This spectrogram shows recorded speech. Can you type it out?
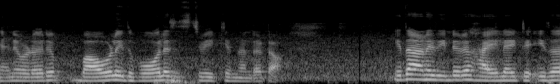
ഞാനിവിടെ ഒരു ബൗൾ ഇതുപോലെ ജസ്റ്റ് വയ്ക്കുന്നുണ്ട് കേട്ടോ ഇതാണ് ഇതിന്റെ ഒരു ഹൈലൈറ്റ് ഇത്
